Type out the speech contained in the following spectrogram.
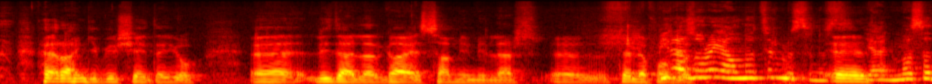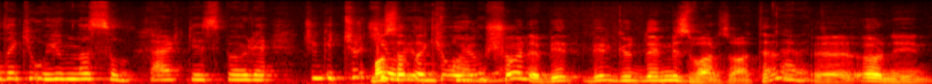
Herhangi bir şey de yok. Ee, liderler gayet samimiler. Ee, telefonda Biraz orayı anlatır mısınız? Evet. Yani masadaki uyum nasıl? Herkes böyle çünkü Türkiye Masadaki uyum da. şöyle bir bir gündemimiz var zaten. Evet. Ee, örneğin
